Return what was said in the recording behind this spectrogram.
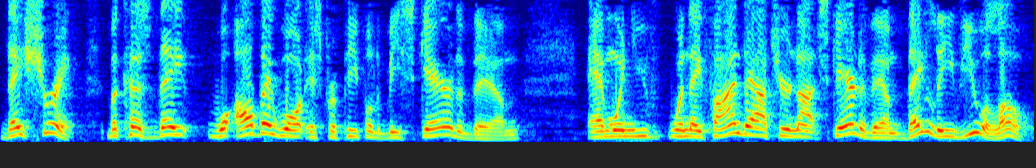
They shrink because they all they want is for people to be scared of them and when you when they find out you're not scared of them, they leave you alone.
